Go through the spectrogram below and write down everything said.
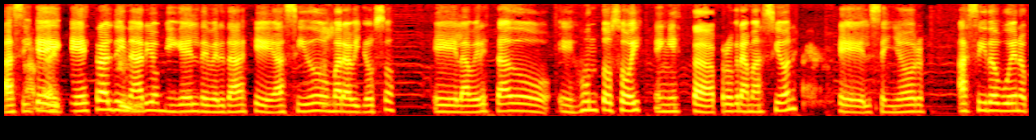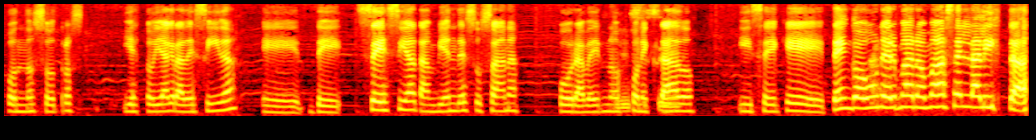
Así que qué extraordinario, Miguel, de verdad que ha sido maravilloso el haber estado eh, juntos hoy en esta programación. el Señor ha sido bueno con nosotros y estoy agradecida eh, de Cecia, también de Susana, por habernos conectado y sé que tengo un hermano más en la lista.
